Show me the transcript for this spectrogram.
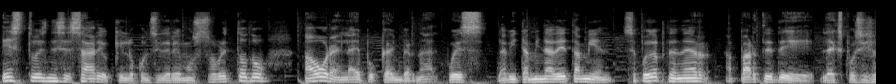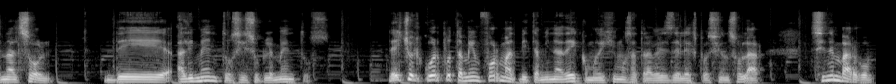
esto es necesario que lo consideremos, sobre todo ahora en la época invernal, pues la vitamina D también se puede obtener, aparte de la exposición al sol, de alimentos y suplementos. De hecho, el cuerpo también forma vitamina D, como dijimos, a través de la exposición solar. Sin embargo,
